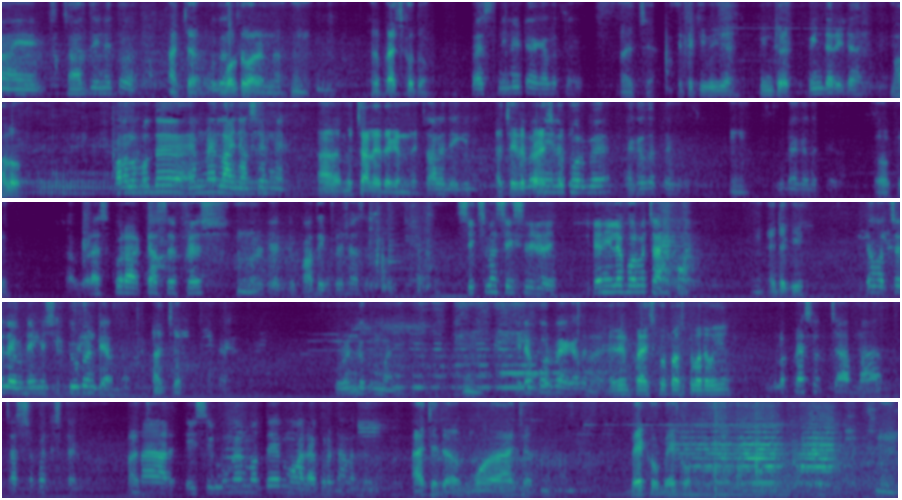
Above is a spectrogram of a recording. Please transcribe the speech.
চার্জ দিনে তো। আচ্ছা বলতে পারেন না হুম। প্রাইস কত? প্রাইস নিলে এটা এক হাজার টাকা। আচ্ছা এটা কি ভাইয়া? প্রিন্টার প্রিন্টার এটা। ভালো? ভালো বলতে এমনি লাইন আছে এমনি। আর আপনি চালে দেখেন নাই? চালে দেখিনি। আচ্ছা, এটা নিলে কত? পড়বে এক হাজার টাকা। হুম। পুরো এক হাজার টাকা। ওকে। তারপর আর আছে ফ্রেশ। একটু পাতি ফ্রেশ আছে। সিক্স পয়েন্ট সিক্স লিটার এটা নিলে পড়বে চার হাজার এটা কি? এটা হচ্ছে লেভেলিং বেশি টু টোয়েন্টি আপনার। আচ্ছা। পুরনো এটা পড়বে এক হাজার এর প্রাইস কত আসতে পারে ভাইয়া এগুলো প্রাইস হচ্ছে আপনার চারশো পঞ্চাশ টাকা আর এসি রুমের মধ্যে ময়লা করে টানার জন্য আচ্ছা আচ্ছা আচ্ছা বেকো বেকো হুম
